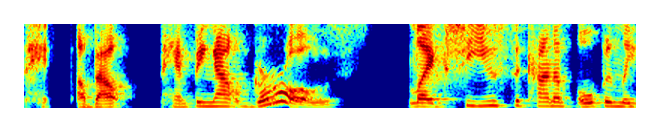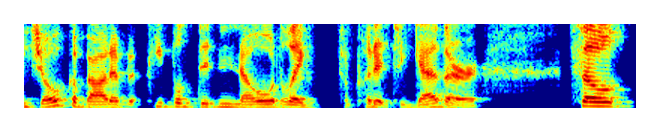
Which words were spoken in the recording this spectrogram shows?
p- about pimping out girls. Like she used to kind of openly joke about it but people didn't know like to put it together. So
